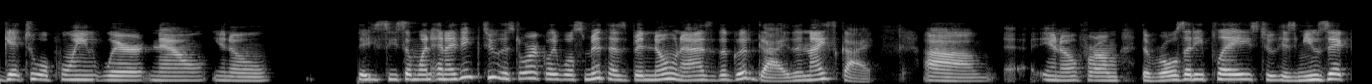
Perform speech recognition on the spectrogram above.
get to a point where now you know they see someone and i think too historically will smith has been known as the good guy the nice guy um you know from the roles that he plays to his music.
